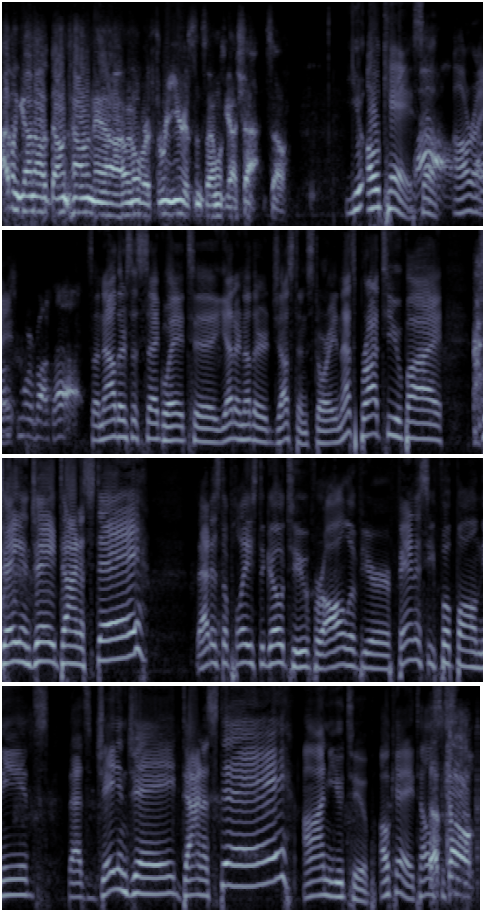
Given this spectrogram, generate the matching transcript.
I haven't gone out downtown uh, in over three years since I almost got shot. So. You okay? Wow. So all right. Tell us more about that. So now there's a segue to yet another Justin story, and that's brought to you by J and J Dynasty. That is the place to go to for all of your fantasy football needs. That's J and J Dynasty on YouTube. Okay, tell us. That's called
